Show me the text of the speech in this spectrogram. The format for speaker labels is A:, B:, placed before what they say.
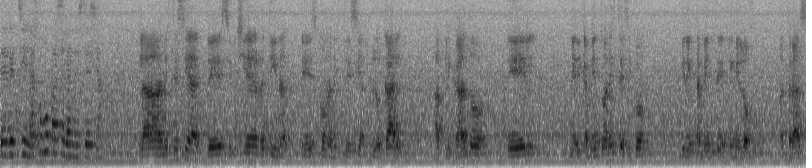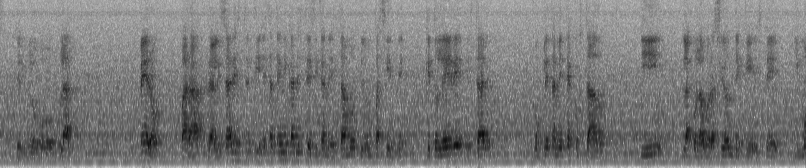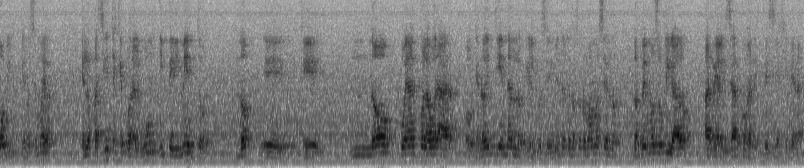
A: de retina, ¿cómo pasa la anestesia? La anestesia de cirugía de retina es con anestesia local, aplicando el medicamento anestésico directamente en el ojo, atrás del globo ocular. Pero para realizar este, esta técnica anestésica necesitamos de un paciente que tolere estar completamente acostado y la colaboración de que esté inmóvil, que no se mueva. En los pacientes que por algún impedimento no, eh, que no puedan colaborar o que no entiendan lo que el procedimiento que nosotros vamos a hacerlo, nos vemos obligados a realizar con anestesia general.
